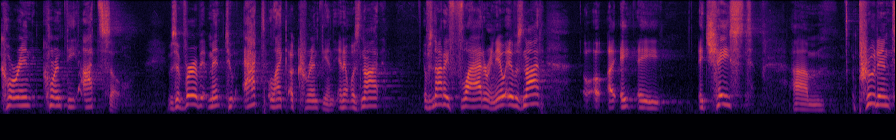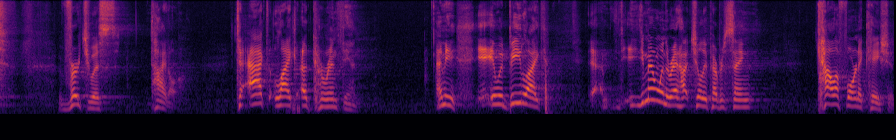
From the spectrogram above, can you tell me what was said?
korinthiazo. It was a verb. It meant to act like a Corinthian. And it was not, it was not a flattering, it, it was not a, a, a, a chaste, um, prudent, virtuous title to act like a Corinthian. I mean, it would be like, you remember when the Red Hot Chili Peppers sang Californication?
